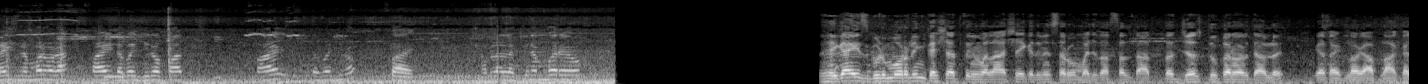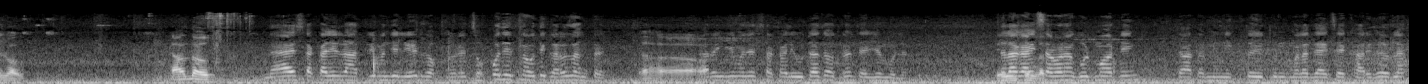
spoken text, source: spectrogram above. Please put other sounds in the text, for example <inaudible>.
Guys number बघा. Five double zero पाच five double zero five आपला लकी नंबर आहे हो. हे गाईज गुड मॉर्निंग कशात तुम्ही? मला आशा आहे की तुम्ही सर्व मजेत असाल. तर आता जस्ट दुकानावरती आलोय. या साईडला बघा आपला आकाश भाऊ. काय भाऊ नाही सकाळी रात्री म्हणजे लेट झोपलो रे. झोपत येत नव्हती खरं सांगतोय. कारण की म्हणजे सकाळी उठायचं होतं ना त्याच्यामुळे चला काही सर्वांना गुड मॉर्निंग तर आता मी निघतो इथून. मला जायचं आहे खारघरला.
